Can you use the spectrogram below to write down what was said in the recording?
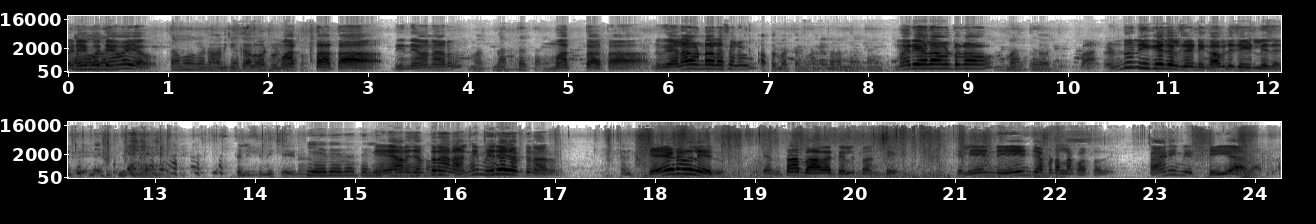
పడేయకపోతే ఏమయ్యావు. మత్తత. దీన్ని ఏమన్నారు? మత్తత. మత్తత. నువ్వు ఎలా ఉండాలి అసలు? మరి ఎలా ఉంటున్నావు? రెండు నీకే తెలుసండి కాకపోతే చేయట్లేదంటే నేనేమైనా చెప్తున్నాను? అన్ని మీరే చెప్తున్నారు. చేయడం లేదు. ఎంత బాగా తెలుసు అంతే. తెలియంది ఏం చెప్పడంలా కొత్తది. కానీ మీరు చెయ్యాలి అట్లా.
